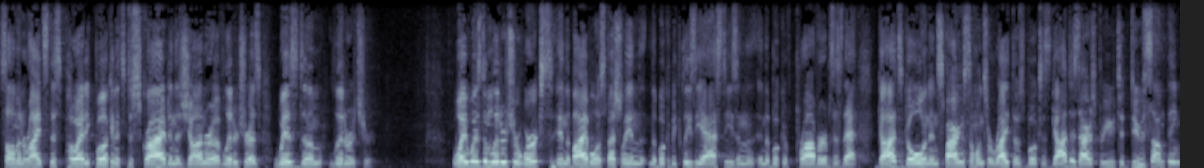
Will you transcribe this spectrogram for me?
Solomon writes this poetic book, and it's described in the genre of literature as wisdom literature. The way wisdom literature works in the Bible, especially in the, in the book of Ecclesiastes and the, in the book of Proverbs, is that God's goal in inspiring someone to write those books is God desires for you to do something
